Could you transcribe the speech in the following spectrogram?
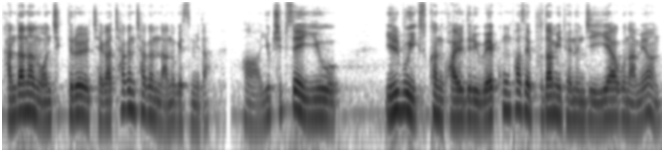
간단한 원칙들을 제가 차근차근 나누겠습니다. 어, 60세 이후 일부 익숙한 과일들이 왜 콩팥에 부담이 되는지 이해하고 나면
